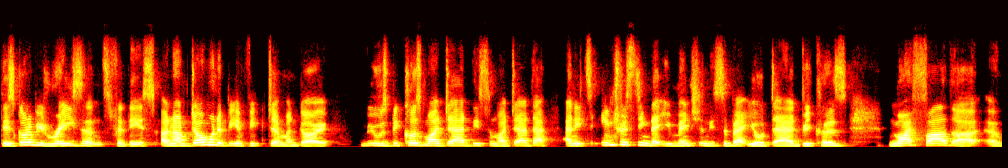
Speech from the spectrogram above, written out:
There's got to be reasons for this, and I don't want to be a victim and go. It was because my dad this and my dad that. And it's interesting that you mentioned this about your dad because my father, a, uh,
